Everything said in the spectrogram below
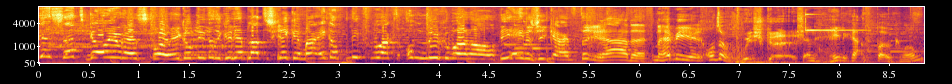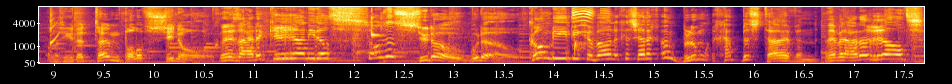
Yes, let's go, jongens. Wow, ik hoop niet dat ik jullie heb laten schrikken, maar ik had niet verwacht om nu gewoon al die energiekaart te raden. Dan hebben we hier onze Whiscash, een hele gave Pokémon. Dan is hier de Temple of Sinnoh. Dan is daar de Kranidos, onze Pseudo Wudo. Combi die gewoon gezellig een bloem gaat bestuiven. Dan hebben we daar de Ralts,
